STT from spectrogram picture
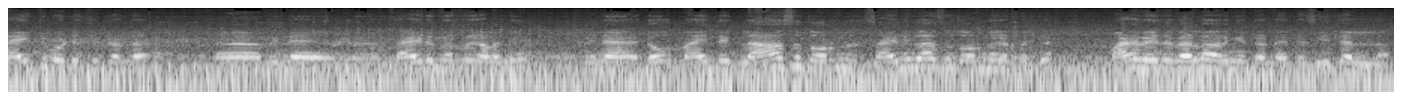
ലൈറ്റ് പൊട്ടിച്ചിട്ടുണ്ട്. പിന്നെ സൈഡ് മിറർ കളഞ്ഞു. പിന്നെ ഡോ അതിന്റെ ഗ്ലാസ് തുറന്ന് സൈഡ് ഗ്ലാസ് തുറന്ന് കിടന്നിട്ട് മഴ പെയ്ത് വെള്ളം ഇറങ്ങിയിട്ടുണ്ട് എന്റെ സീറ്റിലെല്ലാം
